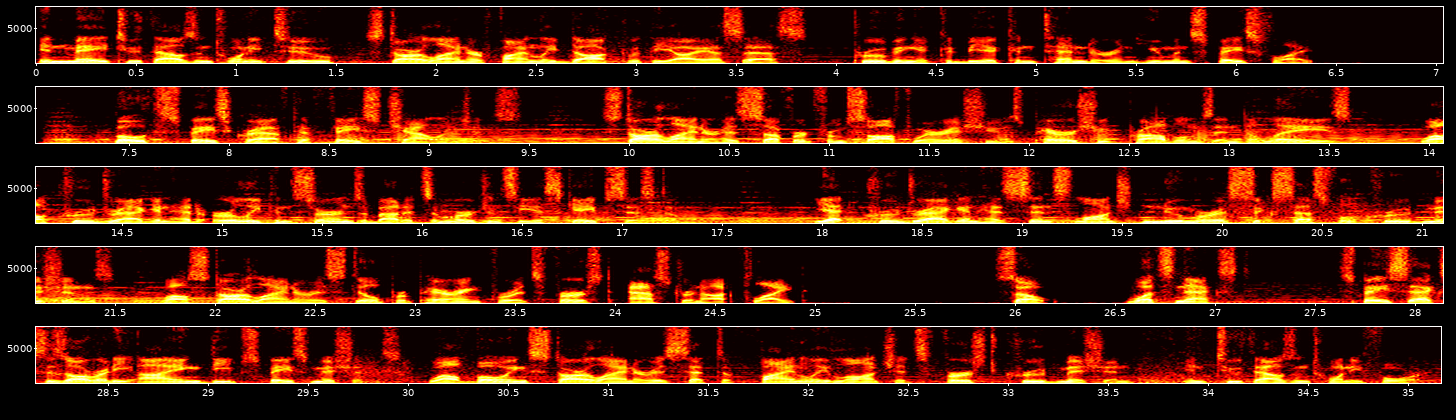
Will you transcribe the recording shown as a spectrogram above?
In May 2022, Starliner finally docked with the ISS, proving it could be a contender in human spaceflight. Both spacecraft have faced challenges. Starliner has suffered from software issues, parachute problems and delays, while Crew Dragon had early concerns about its emergency escape system. Yet Crew Dragon has since launched numerous successful crewed missions, while Starliner is still preparing for its first astronaut flight. So, what's next? SpaceX is already eyeing deep space missions, while Boeing's Starliner is set to finally launch its first crewed mission in 2024.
